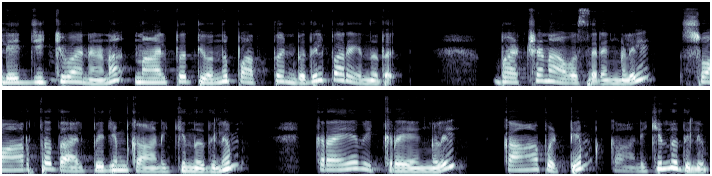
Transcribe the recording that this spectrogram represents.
ലജ്ജിക്കുവാനാണ് നാൽപ്പത്തിയൊന്ന് പത്തൊൻപതിൽ പറയുന്നത്? ഭക്ഷണാവസരങ്ങളിൽ സ്വാർത്ഥ താൽപ്പര്യം കാണിക്കുന്നതിലും ക്രയവിക്രയങ്ങളിൽ കാപട്യം കാണിക്കുന്നതിലും.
